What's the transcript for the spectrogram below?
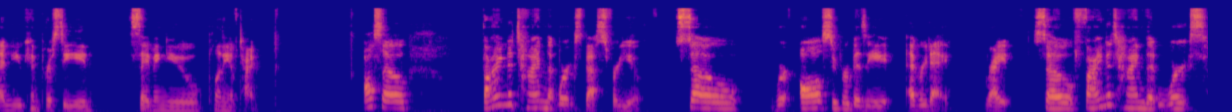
and you can proceed saving you plenty of time. Also, find a time that works best for you. So, we're all super busy every day, right? So, find a time that works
